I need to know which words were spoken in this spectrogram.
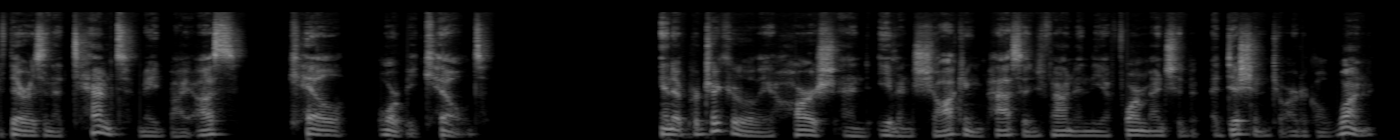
if there is an attempt made by us, kill or be killed. In a particularly harsh and even shocking passage found in the aforementioned addition to Article 1,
